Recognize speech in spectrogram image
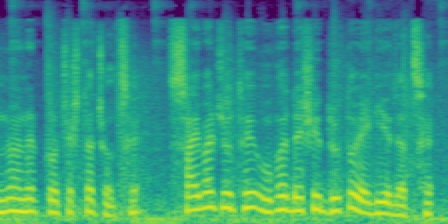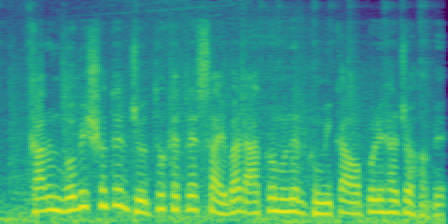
উন্নয়নের প্রচেষ্টা চলছে। সাইবার যুদ্ধে উভয় দেশই দ্রুত এগিয়ে যাচ্ছে। কারণ ভবিষ্যতের যুদ্ধক্ষেত্রে সাইবার আক্রমণের ভূমিকা অপরিহার্য হবে।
